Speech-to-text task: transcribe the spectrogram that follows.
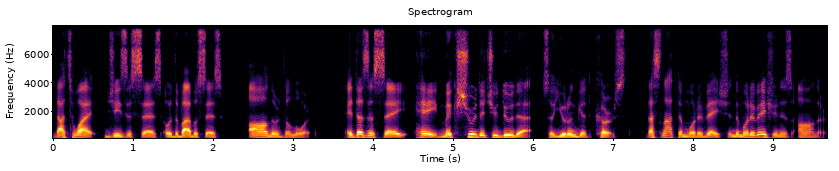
That's why Jesus says, or the Bible says, honor the Lord. It doesn't say, hey, make sure that you do that so you don't get cursed. That's not the motivation. The motivation is honor.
